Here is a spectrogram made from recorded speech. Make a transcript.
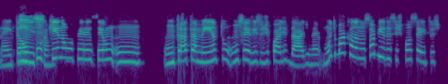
Né? Então, Isso. por que não oferecer um, um, um, tratamento, um serviço de qualidade? Né? Muito bacana, não sabia desses conceitos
